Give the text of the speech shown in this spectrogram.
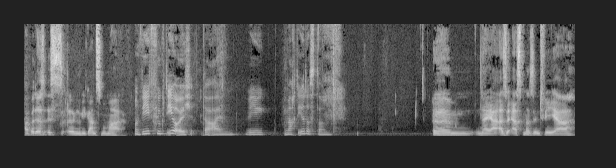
aber das ist irgendwie ganz normal. Und wie fügt ihr euch da ein? Wie macht ihr das dann? Ähm, naja, also erstmal sind wir ja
